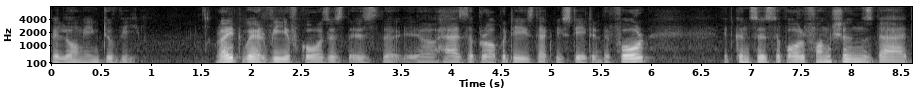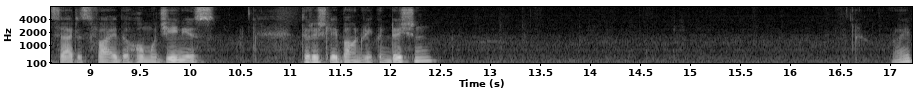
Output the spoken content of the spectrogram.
belonging to V right, where V of course is, is the, uh, has the properties that we stated before. It consists of all functions that satisfy the homogeneous Dirichlet boundary condition. Right,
